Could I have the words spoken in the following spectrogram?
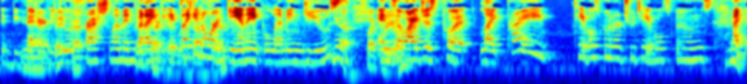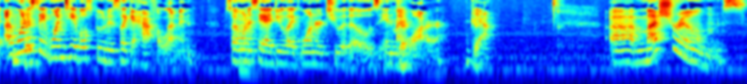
It'd be better but to do a got- fresh lemon, but I it's like an out there. organic lemon juice. Yeah, it's like and real. so I just put like probably tablespoon or two tablespoons. Yeah, I I want to okay. say one tablespoon is like a half a lemon. So I want to say I do like one or two of those in my water. Okay. Yeah. Uh, mushrooms.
